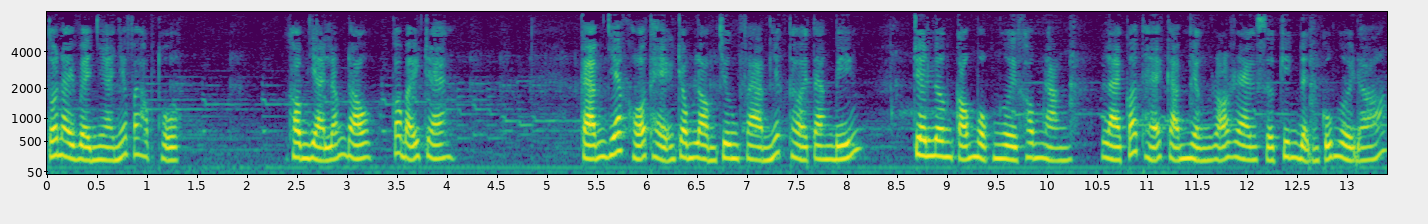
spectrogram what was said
Tối nay về nhà nhớ phải học thuộc. Không dài lắm đâu, có 7 trang. Cảm giác hổ thẹn trong lòng Trương Phàm nhất thời tan biến. Trên lưng cổng một người không nặng, lại có thể cảm nhận rõ ràng sự kiên định của người đó.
